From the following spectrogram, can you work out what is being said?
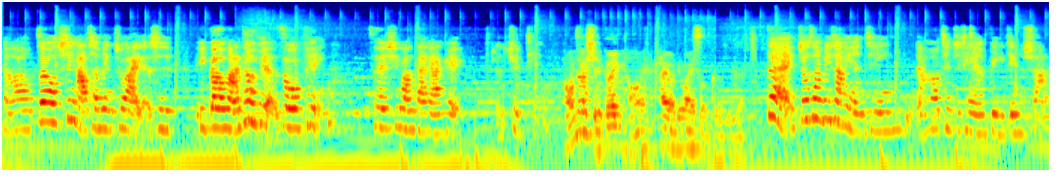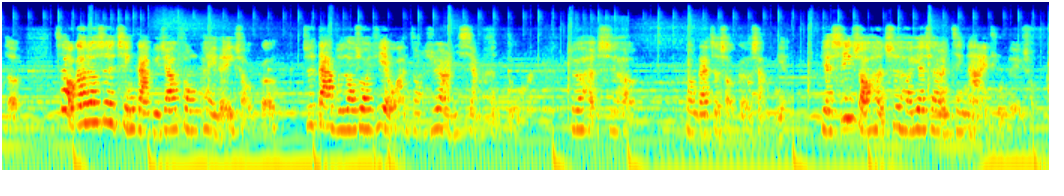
然后最后幸好成品出来也是一个蛮特别的作品，所以希望大家可以就是去听。好像这个写歌音好像还有另外一首歌，对不对？对，就算闭上眼睛。然后前几天 MV 已经上了，这首歌就是情感比较丰沛的一首歌，就是大家不是都说夜晚总是让人想很多嘛，就是很适合。用在这首歌上面，也是一首很适合夜深人静拿来听的一首歌。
